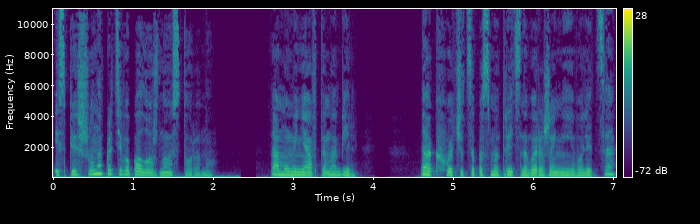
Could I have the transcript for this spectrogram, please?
и спешу на противоположную сторону. Там у меня автомобиль. Так хочется посмотреть на выражение его лица,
